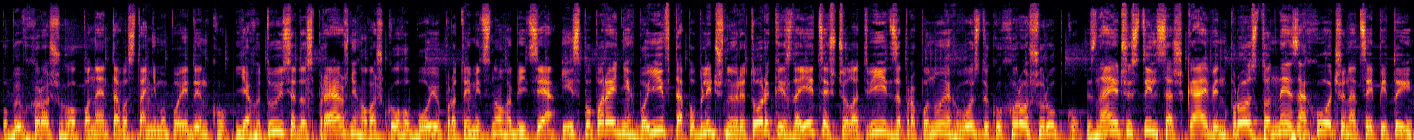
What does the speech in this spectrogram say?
Побив хорошого опонента в останньому поєдинку. Я готуюся до справжнього важкого бою проти міцного бійця. Із попередніх боїв та публічної риторики здається, що латвієць запропонує гвоздику хорошу рубку. Знаючи стиль Сашка, він просто не захоче на це піти,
